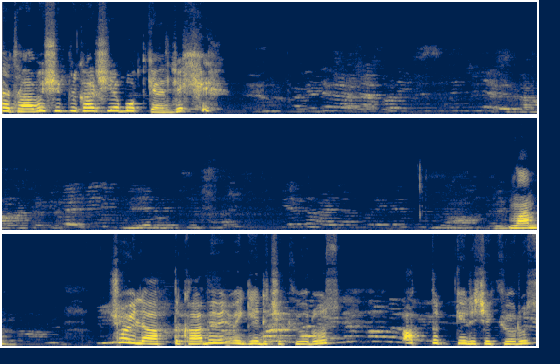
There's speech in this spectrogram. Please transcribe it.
Evet abi şimdi karşıya bot gelecek. Lan. Şöyle attık abi ve geri çekiyoruz. Attık geri çekiyoruz.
